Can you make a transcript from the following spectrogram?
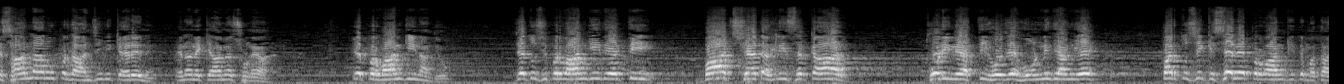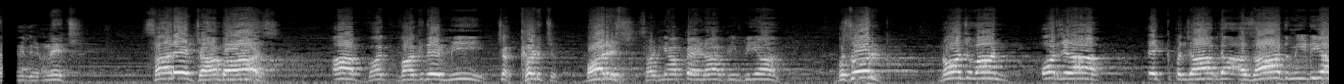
ਕਿਸਾਨਾਂ ਨੂੰ ਪ੍ਰਧਾਨ ਜੀ ਵੀ ਕਹਿ ਰਹੇ ਨੇ, ਇਹਨਾਂ ਨੇ ਕਿਹਾ ਮੈਂ ਸੁਣਿਆ, ਕਿ ਪ੍ਰਵਾਨਗੀ ਨਾ ਦਿਓ। ਜੇ ਤੁਸੀਂ ਪ੍ਰਵਾਨਗੀ ਦੇਤੀ, ਬਾਅਦ 'ਚ ਸ਼ਾਇਦ ਅਗਲੀ ਸਰਕਾਰ ਥੋੜੀ ਨਿਯਤੀ ਹੋ ਜਾਏ ਹੋਣ ਨਹੀਂ ਦਿਆਂਗੇ। ਪਰ ਤੁਸੀਂ ਕਿਸੇ ਨੇ ਪ੍ਰਵਾਨਗੀ ਤੇ ਮਤਾ ਨਹੀਂ ਦੇਣੇ ਚ। ਸਾਰੇ ਜਾਂਬਾਜ਼ ਆ ਵਗਦੇ ਮੀਂਹ, ਝੱਖੜ ਚ, ਬਾਰਿਸ਼, ਸਾਡੀਆਂ ਭੈਣਾਂ, ਬੀਬੀਆਂ, ਬਜ਼ੁਰਗ, ਨੌਜਵਾਨ ਔਰ ਜਿਹੜਾ ਇੱਕ ਪੰਜਾਬ ਦਾ ਆਜ਼ਾਦ ਮੀਡੀਆ,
